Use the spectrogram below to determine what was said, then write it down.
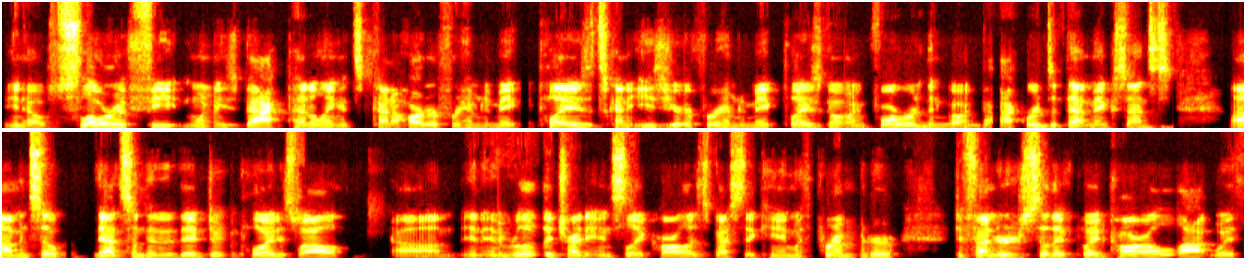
you know, slower of feet. And when he's backpedaling, it's kind of harder for him to make plays. It's kind of easier for him to make plays going forward than going backwards, if that makes sense. Um, and so that's something that they've deployed as well. Um, and, and really tried to insulate Karl as best they can with perimeter defenders. So they've played Karl a lot with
